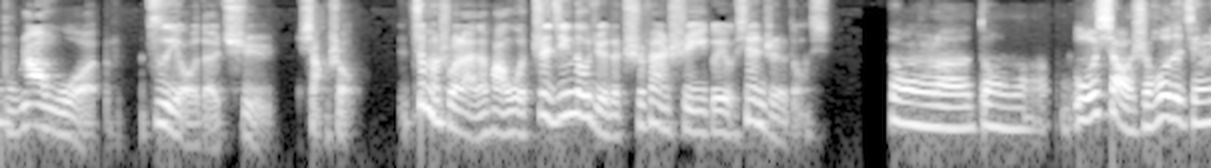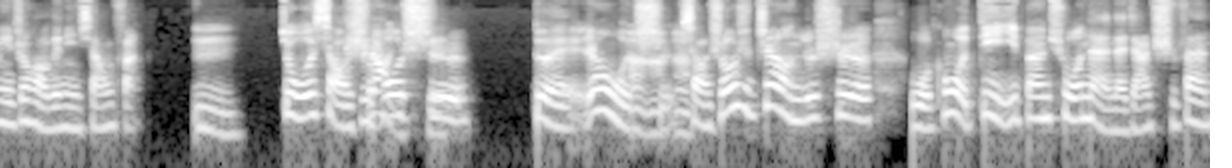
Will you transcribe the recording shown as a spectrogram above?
不让我自由的去享受？这么说来的话，我至今都觉得吃饭是一个有限制的东西。懂了，懂了。我小时候的经历正好跟你相反，嗯，就我小时候是，对，让我吃。小时候是这样，就是我跟我弟一般去我奶奶家吃饭，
